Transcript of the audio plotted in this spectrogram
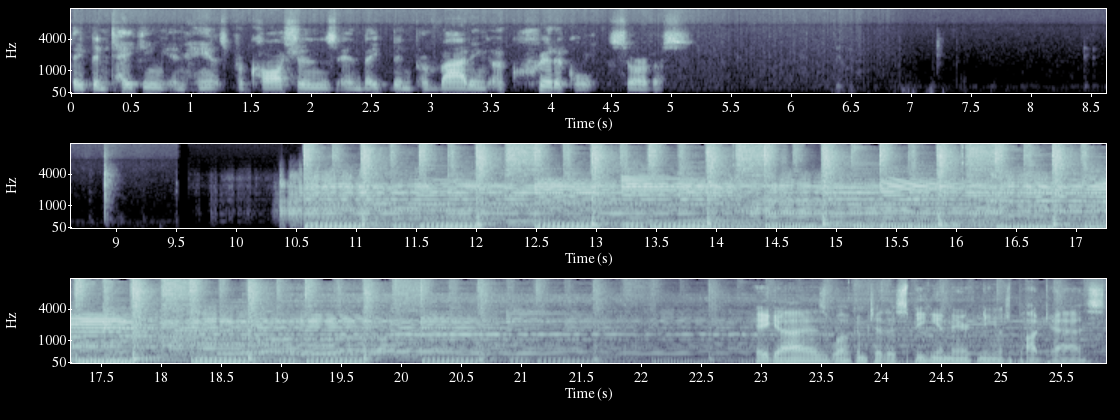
They've been taking enhanced precautions and they've been providing a critical service. Hey guys, welcome to the Speaking American English podcast.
